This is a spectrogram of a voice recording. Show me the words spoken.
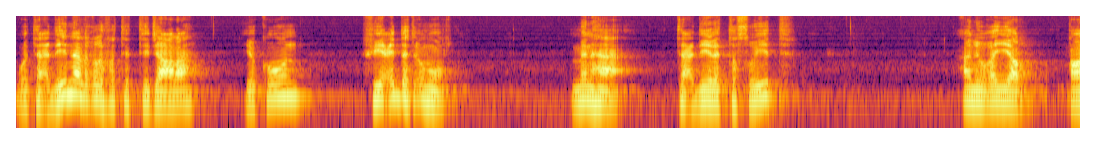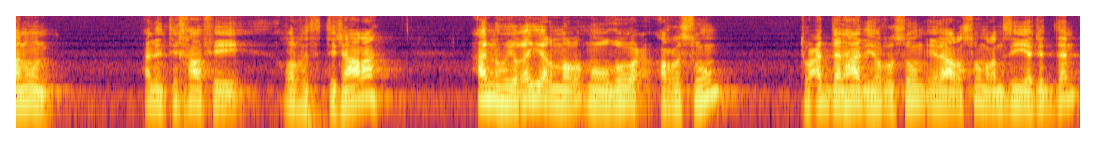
وتعديلنا لغرفة التجارة يكون في عدة أمور. منها تعديل التصويت أن يغير قانون الانتخاب في غرفة التجارة أنه يغير موضوع الرسوم. تعدل هذه الرسوم إلى رسوم رمزية جدا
